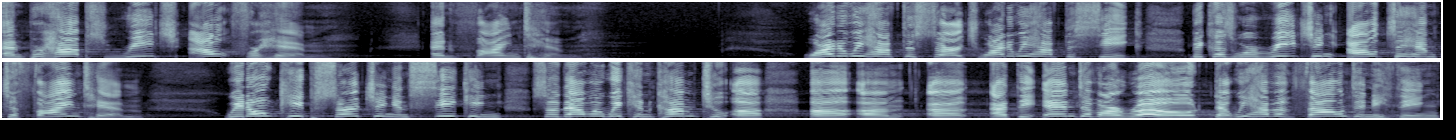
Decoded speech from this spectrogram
and perhaps reach out for him and find him. Why do we have to search? Why do we have to seek? Because we're reaching out to him to find him. We don't keep searching and seeking so that way we can come to a, a, um, a, at the end of our road that we haven't found anything.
